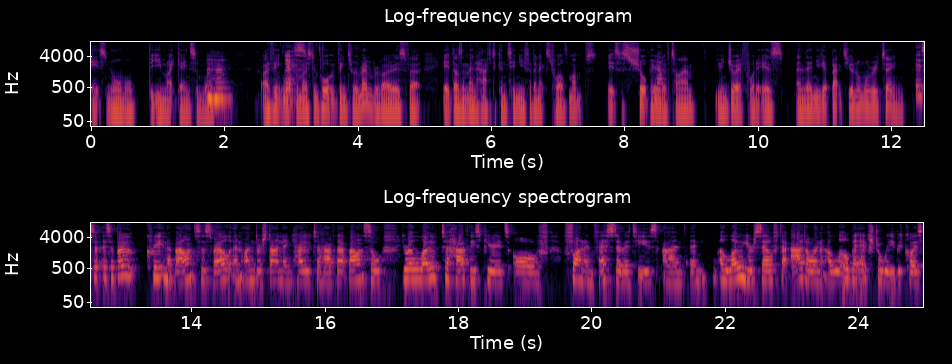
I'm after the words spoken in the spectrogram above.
it's normal that you might gain some weight. Mm-hmm. I think yes. what the most important thing to remember though is that it doesn't then have to continue for the next 12 months. It's a short period no. of time you enjoy it for what it is, and then you get back to your normal routine. It's it's about creating a balance as well and understanding how to have that balance. So you're allowed to have these periods of fun and festivities, and and allow yourself to add on a little bit extra weight because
